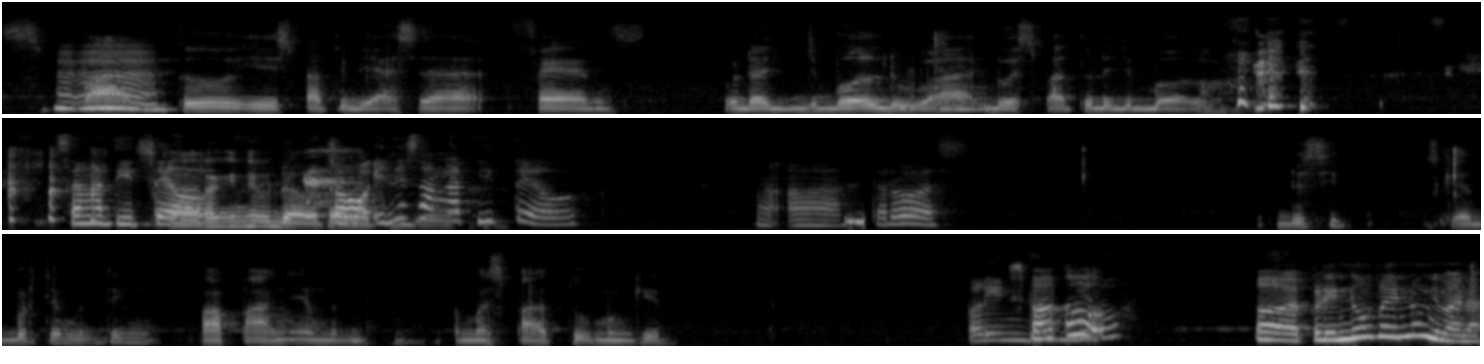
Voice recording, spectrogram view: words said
Sepatu, ya sepatu biasa, fans. Udah jebol dua, dua sepatu udah jebol. Sangat detail. Sekarang ini udah Cowok ini sangat detail. Heeh. Terus, Udah sih skateboard yang penting papanya yang penting sama sepatu mungkin. pelindung Sepatu? gitu. Eh, pelindung, pelindung gimana?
